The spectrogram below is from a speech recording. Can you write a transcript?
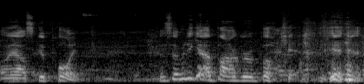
Oh yeah, that's a good point. Can somebody get a bag or a bucket?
